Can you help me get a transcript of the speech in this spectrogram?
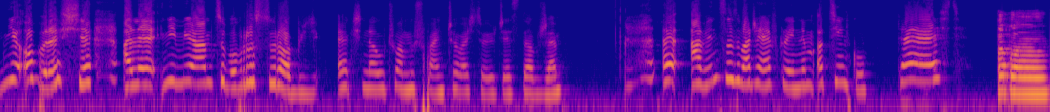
nie obraź się, ale nie miałam co po prostu robić. Jak się nauczyłam już pańczować, to już jest dobrze. E, a więc do zobaczenia w kolejnym odcinku. Cześć! Pa, pa.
